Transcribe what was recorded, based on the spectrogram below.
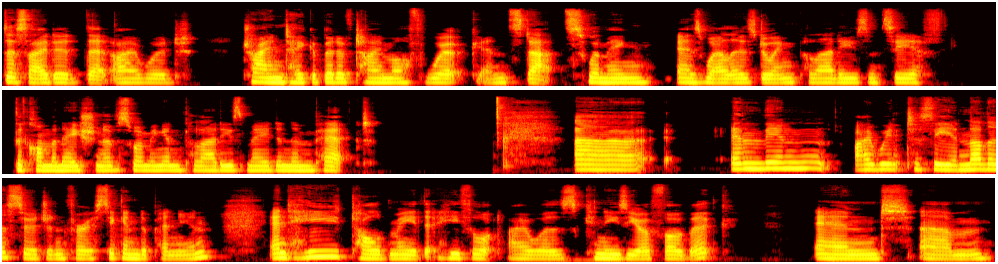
decided that I would try and take a bit of time off work and start swimming as well as doing Pilates and see if the combination of swimming and Pilates made an impact. Uh, and then I went to see another surgeon for a second opinion, and he told me that he thought I was kinesiophobic and um,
